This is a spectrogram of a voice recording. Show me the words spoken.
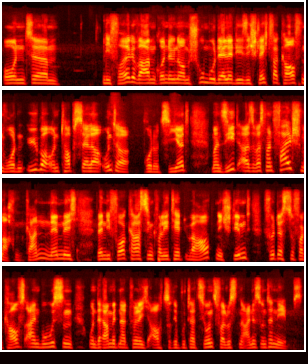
und ähm, die Folge war im Grunde genommen Schuhmodelle, die sich schlecht verkaufen, wurden über- und Topseller unter produziert. Man sieht also, was man falsch machen kann, nämlich wenn die Forecasting-Qualität überhaupt nicht stimmt, führt das zu Verkaufseinbußen und damit natürlich auch zu Reputationsverlusten eines Unternehmens.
